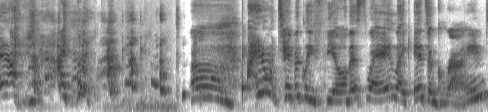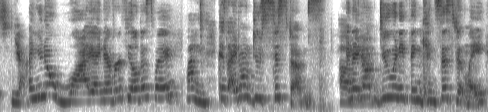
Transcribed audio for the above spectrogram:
I. I uh, I don't typically feel this way. Like it's a grind. Yeah. And you know why I never feel this way? Why? Because I don't do systems. Oh, and I yeah. don't do anything consistently.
